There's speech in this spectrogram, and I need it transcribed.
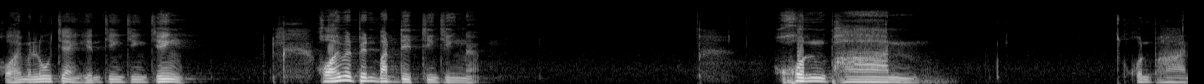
ขอให้มันรู้แจ้งเห็นจริงจริงจริงขอให้มันเป็นบัณฑิตจริง ๆนะ คนพาลคนพาล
